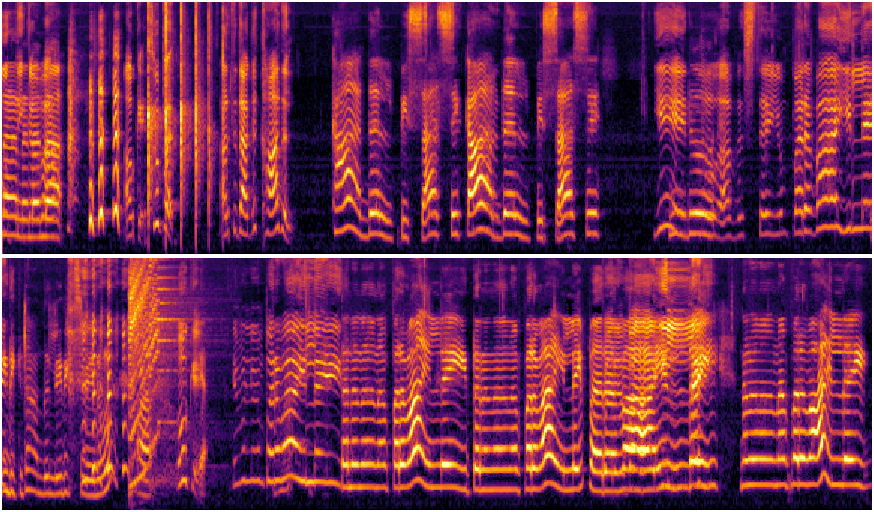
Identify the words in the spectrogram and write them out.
பத்துக்கின்னு? ஓகே சூப்பர் அடுத்ததாக காதல். காதல் பிசாசு காதல் பிசாசு. ஏதோ அவஸ்தையும் பரவாயில்லை. இதுக்கு தான் அந்த லிரிக்ஸ் வேணும். ஓகே. பரவாயில்லை. தனன பரவாயில்லை. தனன பரவாயில்லை. பரவாயில்லை. நனன பரவாயில்லை.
